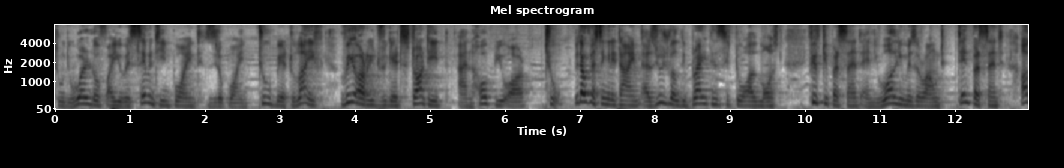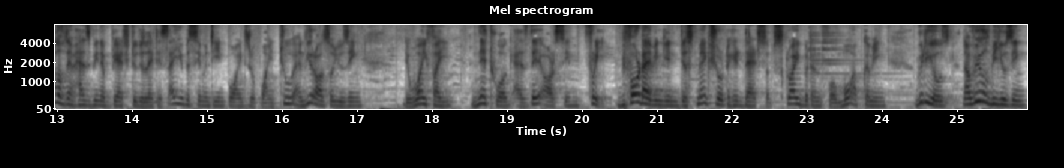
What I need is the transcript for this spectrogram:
through the world of iOS 17.0.2 battery life. We are ready to get started and hope you are too. Without wasting any time, as usual the brightness is set to almost 50% and the volume is around 10%. All of them has been updated to the latest iOS 17.0.2 and we are also using the Wi-Fi network as they are SIM free. Before diving in, just make sure to hit that subscribe button for more upcoming videos. Now we will be using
